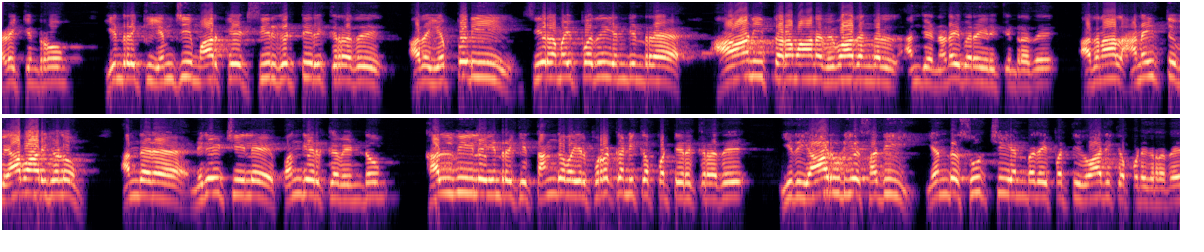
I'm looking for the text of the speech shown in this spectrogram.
அழைக்கின்றோம். இன்றைக்கு எம்ஜி மார்க்கெட் சீர்கெட்டு இருக்கிறது அதை எப்படி சீரமைப்பது என்கின்ற ஆணித்தரமான விவாதங்கள் அங்கு நடைபெற இருக்கின்றது. அதனால் அனைத்து வியாபாரிகளும் அந்த நிகழ்ச்சியிலே பங்கேற்க வேண்டும். கல்வியிலே இன்றைக்கு தங்க வயல் புறக்கணிக்கப்பட்டிருக்கிறது. இது யாருடைய சதி? எந்த சூழ்ச்சி என்பதை பற்றி விவாதிக்கப்படுகிறது.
